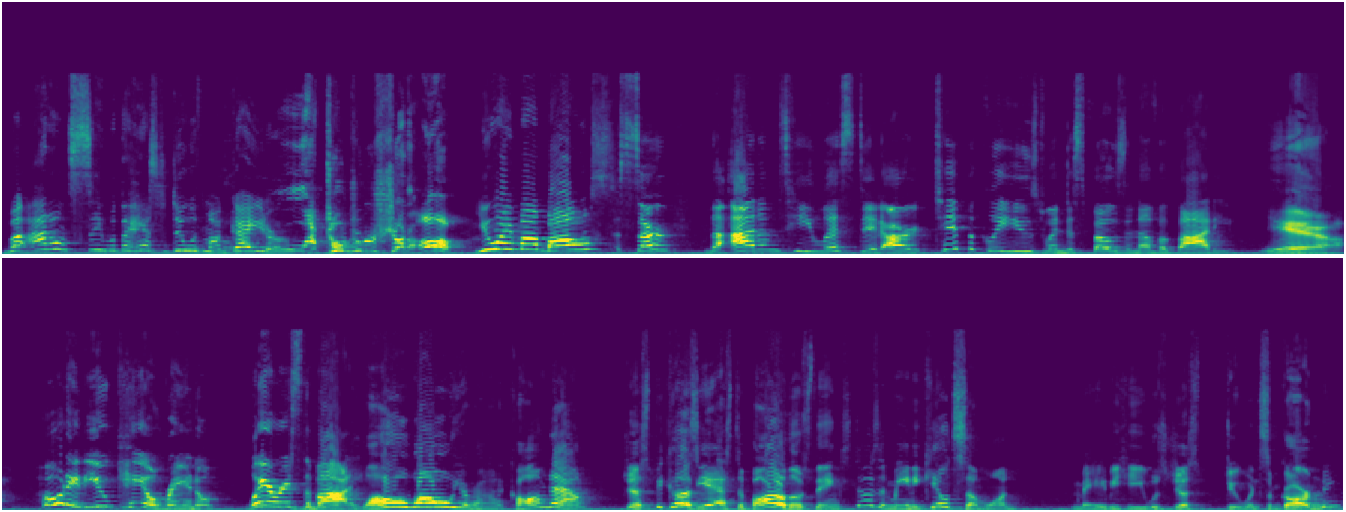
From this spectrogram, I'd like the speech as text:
But I don't see what that has to do with my gator. Oh, I told you to shut up. You ain't my boss. Sir, the items he listed are typically used when disposing of a body. Yeah. Who did you kill, Randall? Where is the body? Whoa, whoa, Uhrata, calm down. Just because he asked to borrow those things doesn't mean he killed someone. Maybe he was just doing some gardening.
